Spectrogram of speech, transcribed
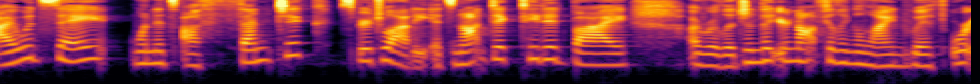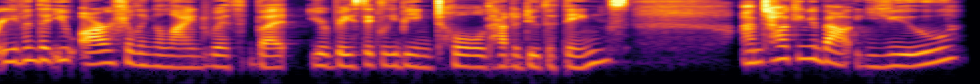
I would say when it's authentic spirituality, it's not dictated by a religion that you're not feeling aligned with, or even that you are feeling aligned with, but you're basically being told how to do the things. I'm talking about you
